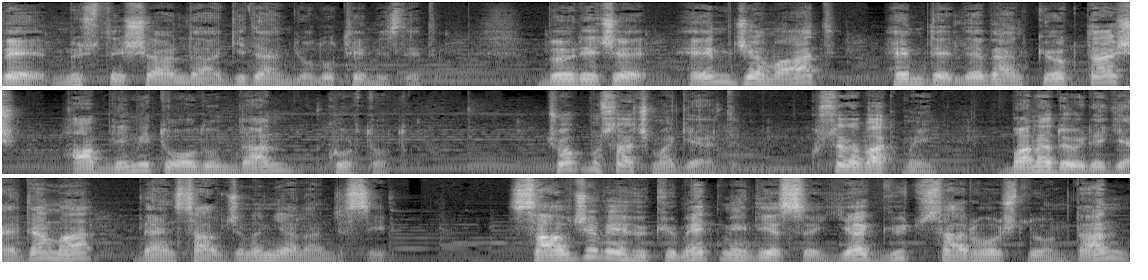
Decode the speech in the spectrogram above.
ve müsteşarlığa giden yolu temizledi. Böylece hem cemaat hem de Levent Göktaş Hablemitoğlu'ndan kurtuldu. Çok mu saçma geldi? Kusura bakmayın. Bana da öyle geldi ama ben savcının yalancısıyım. Savcı ve hükümet medyası ya güç sarhoşluğundan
